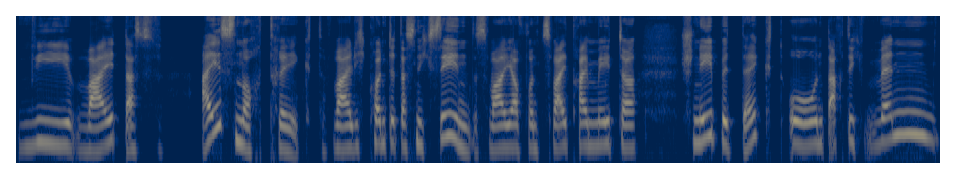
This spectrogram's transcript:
wie weit das Eis noch trägt, weil ich konnte das nicht sehen. Das war ja von zwei, drei Meter Schnee bedeckt und dachte ich, wenn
